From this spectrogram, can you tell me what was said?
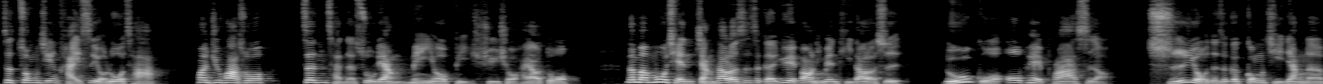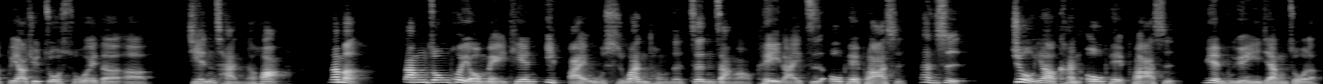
这中间还是有落差。换句话说，增产的数量没有比需求还要多。那么目前讲到的是这个月报里面提到的是，如果 OPEC Plus 哦，石油的这个供给量呢，不要去做所谓的呃减产的话，那么。当中会有每天一百五十万桶的增长哦，可以来自 OPEC Plus，但是就要看 OPEC Plus 愿不愿意这样做了。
